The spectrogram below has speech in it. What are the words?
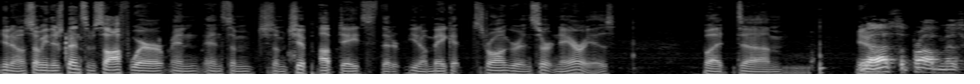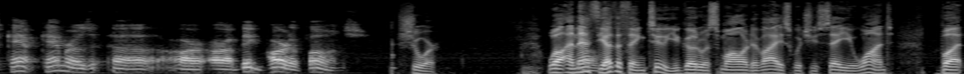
You know, so I mean, there's been some software and, and some some chip updates that are, you know make it stronger in certain areas, but um, yeah, know, that's the problem. Is cam- cameras uh, are are a big part of phones. Sure. Well, and that's the other thing too. You go to a smaller device, which you say you want, but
